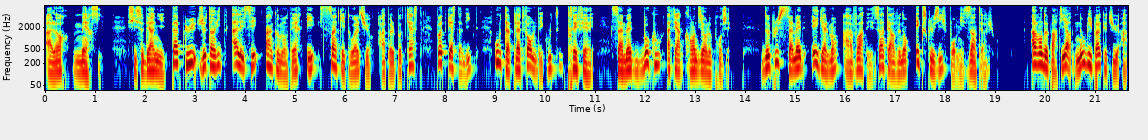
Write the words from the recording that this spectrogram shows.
Alors, merci. Si ce dernier t'a plu, je t'invite à laisser un commentaire et 5 étoiles sur Apple Podcast, Podcast Addict ou ta plateforme d'écoute préférée. Ça m'aide beaucoup à faire grandir le projet. De plus, ça m'aide également à avoir des intervenants exclusifs pour mes interviews. Avant de partir, n'oublie pas que tu as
